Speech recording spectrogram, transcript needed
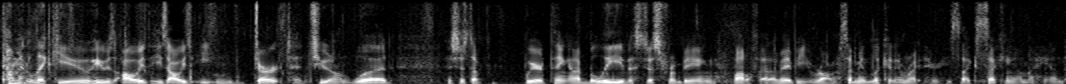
come and lick you. He was always he's always eating dirt and chewing on wood. It's just a weird thing, and I believe it's just from being bottle fed. I may be wrong. So I mean, look at him right here. He's like sucking on my hand.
